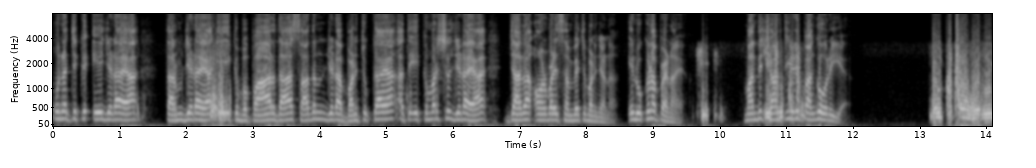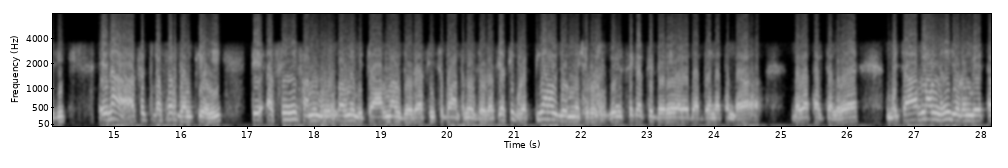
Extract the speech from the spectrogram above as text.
ਉਹਨਾਂ ਚ ਇੱਕ ਇਹ ਜਿਹੜਾ ਆ, ਧਰਮ ਜਿਹੜਾ ਆ, ਇਹ ਇੱਕ ਵਪਾਰ ਦਾ ਸਾਧਨ ਜਿਹੜਾ ਬਣ ਚੁੱਕਾ ਆ ਅਤੇ ਇਹ ਕਮਰਸ਼ੀਅਲ ਜਿਹੜਾ ਆ, ਜ਼ਿਆਦਾ ਆਉਣ ਵਾਲੇ ਸਮੇਂ ਵਿੱਚ ਬਣ ਜਾਣਾ। ਇਹ ਰੋਕਣਾ ਪੈਣਾ ਆ। ਮਨ ਦੀ ਸ਼ਾਂਤੀ ਜਿਹੜੀ ਭੰਗ ਹੋ ਰਹੀ ਆ। ਬਿਲਕੁਲ ਹੋ ਰਹੀ ਜੀ। ਇਹ ਨਾ ਅਸਲ ਚ ਬਸ ਗੱਲ ਕੀ ਹੋਈ ਕਿ ਅਸੀਂ ਸਾਨੂੰ ਗੁਰੂ ਸਾਹਿਬ ਨੇ ਵਿਚਾਰ ਨਾਲ ਜੋੜਿਆ ਸੀ, ਸਿਧਾਂਤ ਨਾਲ ਜੋੜਿਆ ਸੀ, ਅਸੀਂ ਵਿਅਕਤੀਆਂ ਨਾਲ ਜੋੜਨੇ ਸ਼ੁਰੂ ਹੋ ਗਏ। ਇਸੇ ਕਰਕੇ ਡੇਰੇ ਵਾਲੇ ਬਾਬਿਆਂ ਦਾ ਧੰਦਾ ਲਗਾਤਾਰ ਚੱਲ ਰਿਹਾ ਹੈ। ਵਿਚਾਰ ਨਾਲ ਨਹੀਂ ਜੋੜੋਗੇ ਤਾਂ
